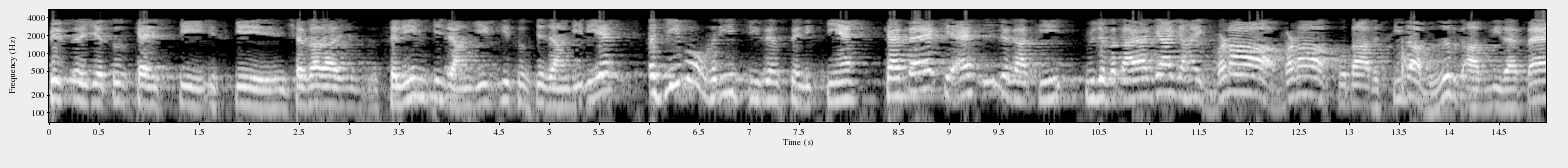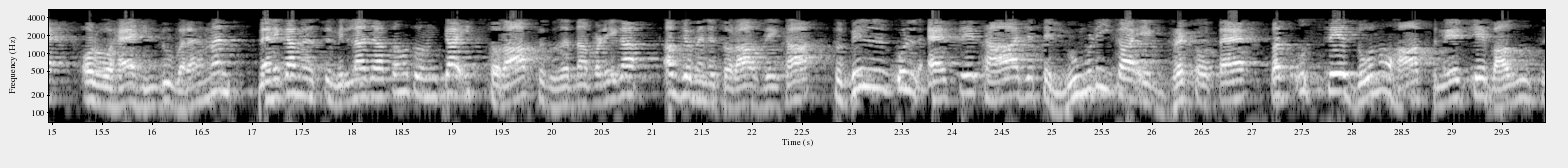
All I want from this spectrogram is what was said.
پھر یہ تس کے اس کی اس کی شہزادہ سلیم کی جہانگیر کی تس کے جہانگیری ہے۔ عجیب و غریب چیزیں اس نے لکھی ہیں۔ کہتا ہے کہ ایسی جگہ تھی، مجھے بتایا گیا، یہاں ایک بڑا بڑا خدا رسیدہ بزرگ آدمی رہتا ہے اور وہ ہے ہندو برہمن۔ میں نے کہا میں اس سے ملنا چاہتا ہوں تو ان کا اس سوراخ سے گزرنا پڑے گا۔ اب جو میں نے سوراخ دیکھا تو بالکل ایسے تھا جیسے لومڑی کا ایک گھٹ ہوتا ہے۔ بس اس سے دونوں ہاتھ سمیٹ کے بازو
